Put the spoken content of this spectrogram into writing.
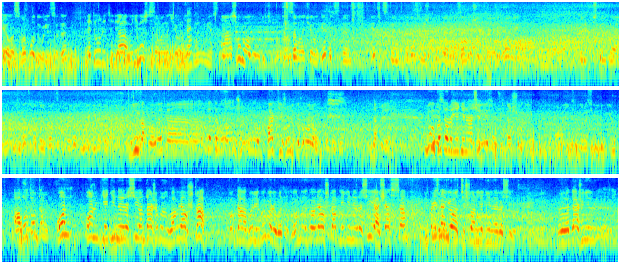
начало Свободы улица, да? Это улица, а вы не местные? Самое начало, Да. мы не местные. А, Свобода улица. С самого начала этот стенд, этот стенд, в котором лежит КПРФ, завешен э, рекламой, э, политической рекламой кандидатов, которые партия КПРФ имеет никакого отношения. Никакого. Это, это жу- партия жуликов и воров. наклеено. Ну, которые Единая Россия. Я есть вижу Кашура, а Единую Россию не. А вот он, он, он в Единой России, он даже возглавлял штаб, когда были выборы вот эти, он возглавлял штаб Единой России, а сейчас сам не признается, что он Единая Россия. Э, Даже не,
